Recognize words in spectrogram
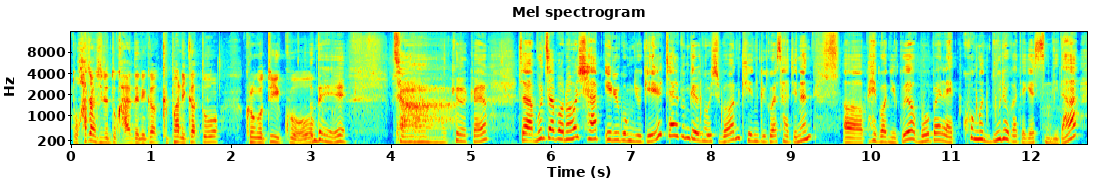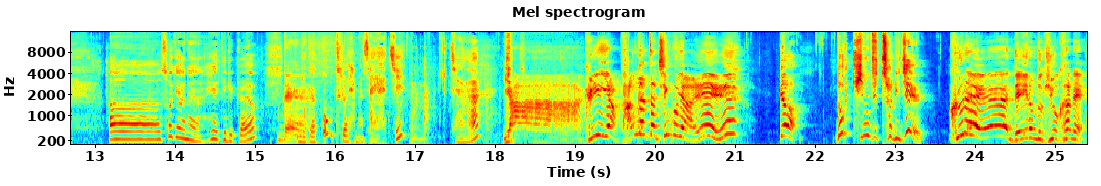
또 화장실에 또 가야 되니까 급하니까 또 그런 것도 있고. 네. 자, 그럴까요? 자, 문자번호 샵 1061, 짧은 글은 50원, 긴 글과 사진은 어, 100원이고요. 모바일 앱 콩은 무료가 되겠습니다. 어, 소개 하나 해드릴까요? 네. 우리가 꽁트를 하면 사야지. 자. 야, 그게 야 반갑다 친구냐? 예? 야, 너 김주철이지? 그래, 내 이름도 기억하네.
